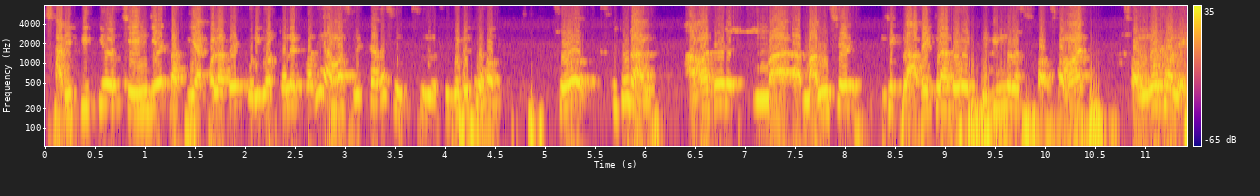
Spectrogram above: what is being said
শারীরবৃত্তীয় চেঞ্জের বা ক্রিয়াকলাপের পরিবর্তনের ফলে আমার শরীরটা আরও সু- সু- সুগঠিত হবে। তো সুতরাং আমাদের মানুষের যে ক্লাবে ক্লাবে বিভিন্ন সমাজ সংগঠনে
